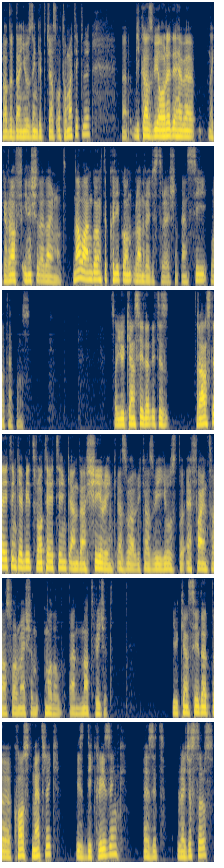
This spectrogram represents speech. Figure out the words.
rather than using it just automatically uh, because we already have a like a rough initial alignment. Now I'm going to click on run registration and see what happens. So you can see that it is translating a bit, rotating and then shearing as well because we use the affine transformation model and not rigid. You can see that the cost metric is decreasing as it registers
